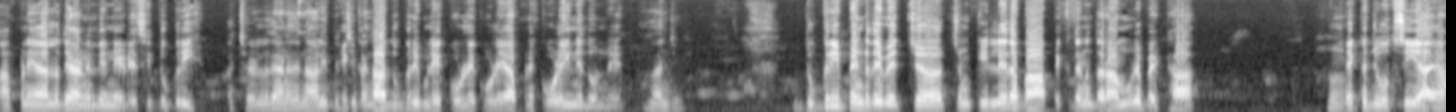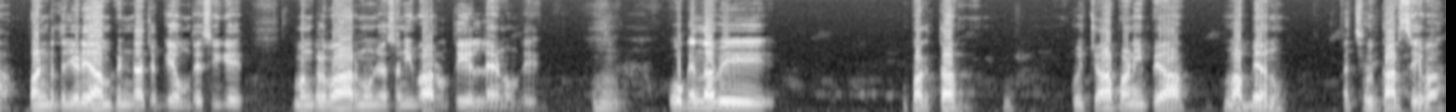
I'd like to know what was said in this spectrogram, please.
ਆਪਣੇ ਆ ਲੁਧਿਆਣੇ ਦੇ ਨੇੜੇ ਸੀ ਦੁੱਗਰੀ। ਅੱਛਾ ਲੁਧਿਆਣੇ ਦੇ ਨਾਲ ਹੀ ਪਿੱਛੇ ਇੱਕ ਪੈਂਦਾ। ਤਾਂ ਦੁੱਗਰੀ ਮਲੇਕੋਲੇ ਕੋਲੇ ਆ ਆਪਣੇ ਕੋਲੇ ਹੀ ਨੇ ਦੋਨੇ। ਹਾਂਜੀ। ਦੁੱਗਰੀ ਪਿੰਡ ਦੇ ਵਿੱਚ ਚਮਕੀਲੇ ਦਾ ਬਾਪ ਇੱਕ ਦਿਨ ਦਰਾਂ ਮੂਰੇ ਬੈਠਾ। ਹੂੰ। ਇੱਕ ਜੋਤਸੀ ਆਇਆ। ਪੰਡਤ ਜਿਹੜੇ ਆਮ ਪਿੰਡਾਂ ਚ ਅੱਗੇ ਆਉਂਦੇ ਸੀਗੇ ਮੰਗਲਵਾਰ ਨੂੰ ਜਾਂ ਸ਼ਨੀਵਾਰ ਨੂੰ ਤੇਲ ਲੈਣ ਆਉਂਦੇ। ਹੂੰ। ਉਹ ਕਹਿੰਦਾ ਵੀ ਭਗਤਾ ਕੋਈ ਚਾਹ ਪਾਣੀ ਪਿਆ ਬਾਬਿਆਂ ਨੂੰ। ਅੱਛਾ ਕੋਈ। ਕਰ ਸੇਵਾ।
